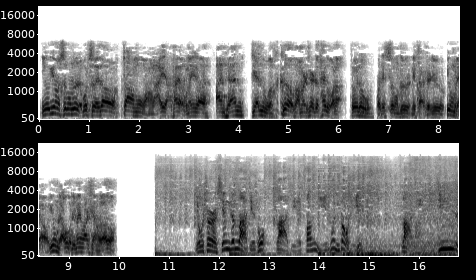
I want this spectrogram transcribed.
因为用施工资质不涉及到账目往来呀，还有那个安全监督各个方面的事儿就太多了，所以说我这施工资质那暂时就用不了，用不了我就没法签合同。有事儿先跟辣姐说，辣姐帮你问到底。辣姐今日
